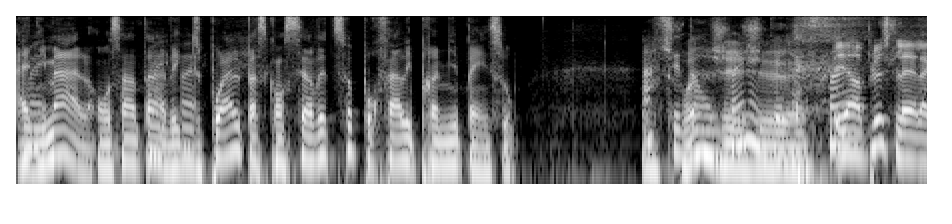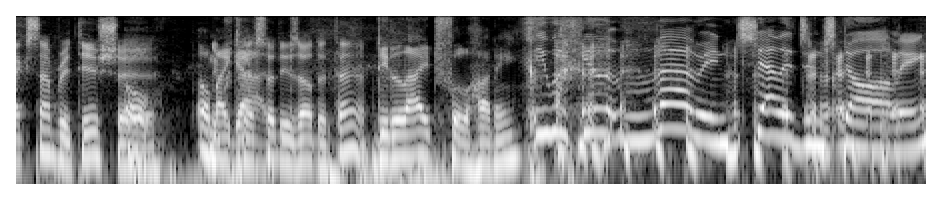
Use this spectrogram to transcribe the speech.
animale. On s'entend Ouais, avec ouais. du poil parce qu'on se servait de ça pour faire les premiers pinceaux. Ah, c'est donc je- bien je- intéressant. Et en plus, la- l'accent british, euh, Oh. Oh my God. ça des heures de temps. Delightful, honey. You will feel very intelligent, darling.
